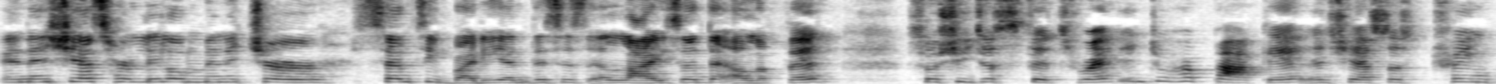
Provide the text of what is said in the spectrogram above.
and then she has her little miniature Scentsy buddy and this is Eliza the elephant so she just fits right into her pocket and she has a string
